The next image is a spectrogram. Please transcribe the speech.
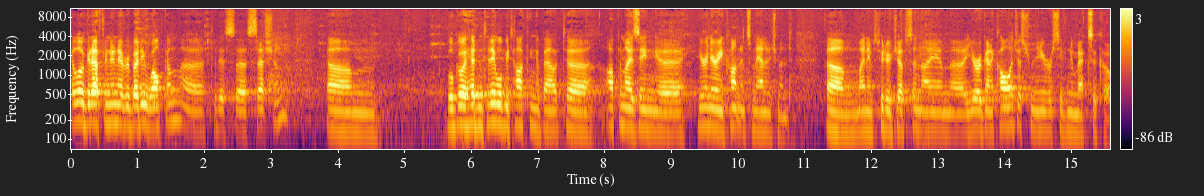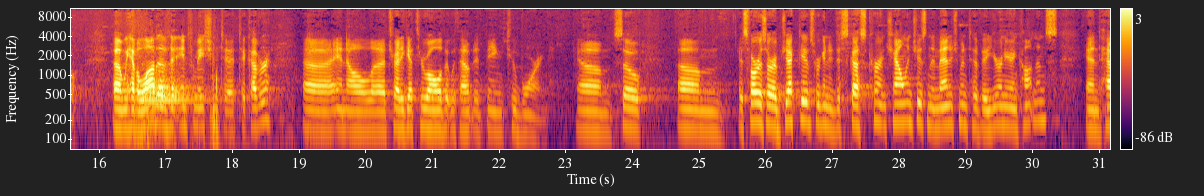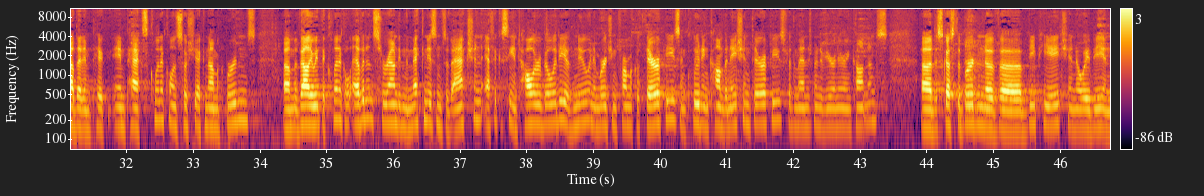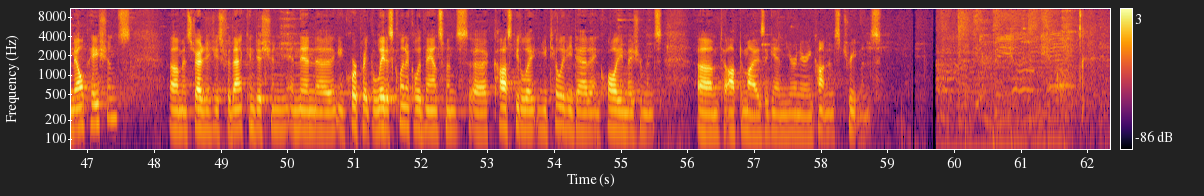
Hello, good afternoon, everybody. Welcome uh, to this uh, session. Um, we'll go ahead and today we'll be talking about uh, optimizing uh, urinary incontinence management. Um, my name is Peter Jeppson. I am a urogynecologist from the University of New Mexico. Uh, we have a lot of information to, to cover, uh, and I'll try to get through all of it without it being too boring. Um, so, um, as far as our objectives, we're going to discuss current challenges in the management of urinary incontinence and how that impact, impacts clinical and socioeconomic burdens. Um, evaluate the clinical evidence surrounding the mechanisms of action, efficacy, and tolerability of new and emerging pharmacotherapies, including combination therapies for the management of urinary incontinence. Uh, discuss the burden of uh, BPH and OAB in male patients um, and strategies for that condition, and then uh, incorporate the latest clinical advancements, uh, cost utility data, and quality measurements um, to optimize, again, urinary incontinence treatments.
